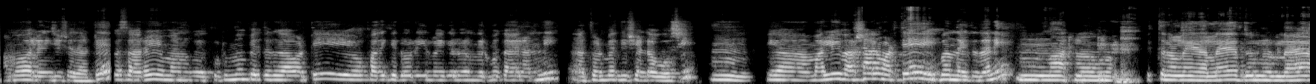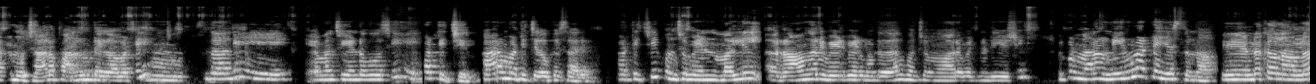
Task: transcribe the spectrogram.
అమ్మ వాళ్ళు ఏం చేసేదంటే ఒకసారి మనకు కుటుంబం పెద్దది కాబట్టి పది కిలోలు ఇరవై కిలోల మిరపకాయలు అన్ని తొడి మీద తీసి ఎండ పోసి ఇక మళ్ళీ వర్షాలు పడితే ఇబ్బంది అవుతుందని అట్లా విత్తనాలు వేయాలి దున్నులే చాలా పనులు ఉంటాయి కాబట్టి దాన్ని మంచిగా ఎండ పోసి పట్టించేది కారం పట్టించేది ఒకేసారి. పట్టించి కొంచెం మళ్ళీ రాగానే వేడి వేడిగా ఉంటుంది అని కొంచెం ఆరబెట్టినట్టు చేసి ఇప్పుడు మనం నేను కూడా అట్లే చేస్తున్నా. ఈ ఎండాకాలంలో?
